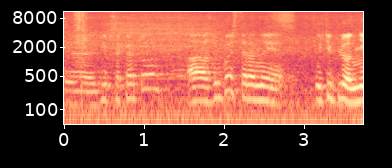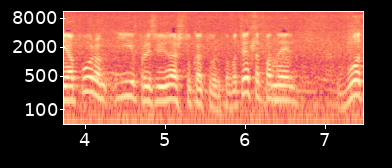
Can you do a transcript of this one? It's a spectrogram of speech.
э, гипсокартон, а с другой стороны утеплен неопором и произведена штукатурка. Вот эта панель, вот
